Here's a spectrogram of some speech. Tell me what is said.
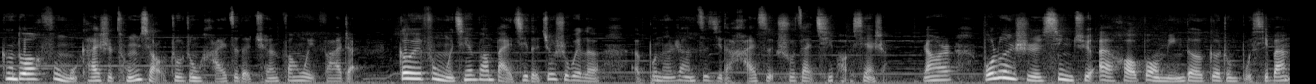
更多父母开始从小注重孩子的全方位发展。各位父母千方百计的就是为了，呃，不能让自己的孩子输在起跑线上。然而，不论是兴趣爱好报名的各种补习班，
